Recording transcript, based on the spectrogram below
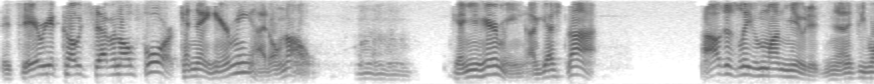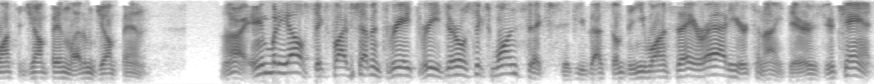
it's area code 704. Can they hear me? I don't know. Can you hear me? I guess not. I'll just leave him unmuted, and if he wants to jump in, let him jump in. All right. Anybody else? Six five seven three eight three zero six one six. If you've got something you want to say or add here tonight, there's your chance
